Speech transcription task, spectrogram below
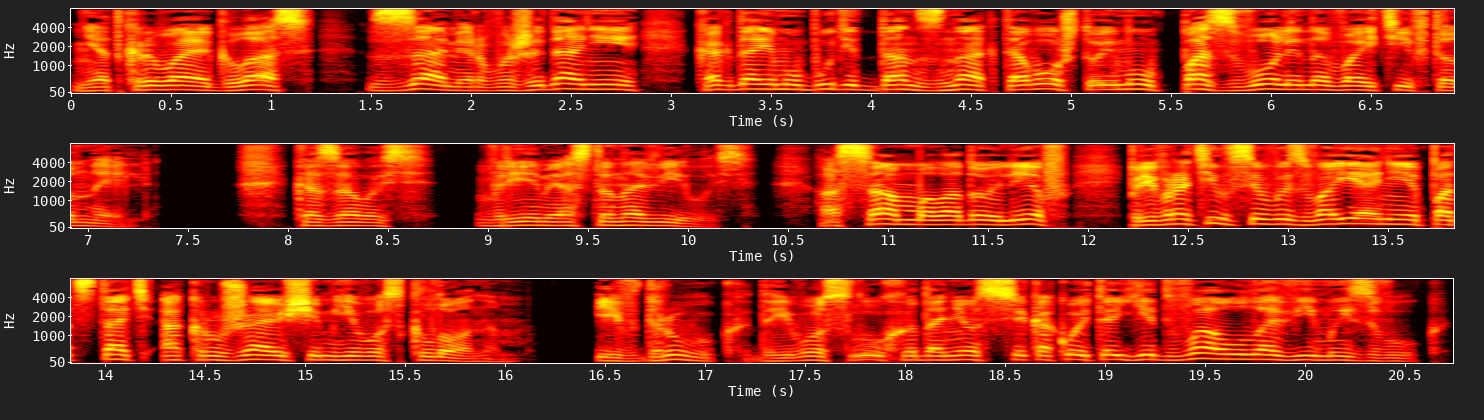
не открывая глаз, замер в ожидании, когда ему будет дан знак того, что ему позволено войти в тоннель. Казалось, время остановилось, а сам молодой лев превратился в изваяние под стать окружающим его склоном. И вдруг до его слуха донесся какой-то едва уловимый звук.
